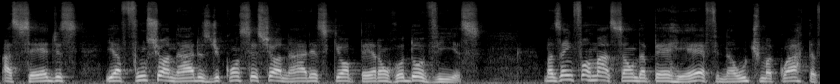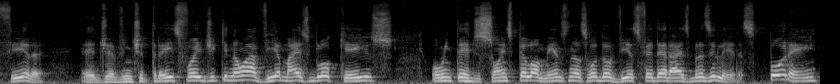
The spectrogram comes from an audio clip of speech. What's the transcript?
a sedes e a funcionários de concessionárias que operam rodovias. Mas a informação da PRF na última quarta-feira, é, dia 23, foi de que não havia mais bloqueios ou interdições, pelo menos nas rodovias federais brasileiras. Porém,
